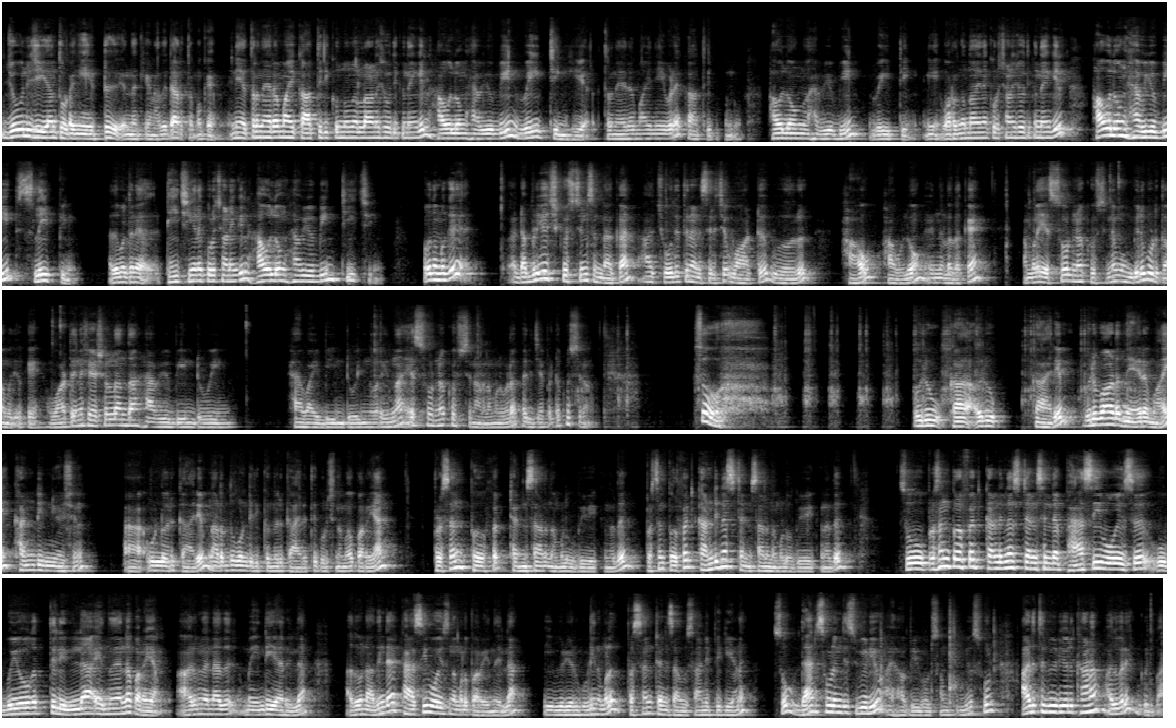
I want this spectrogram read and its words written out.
ജോലി ചെയ്യാൻ തുടങ്ങിയിട്ട് എന്നൊക്കെയാണ് അതിന്റെ അർത്ഥം. ഓക്കെ ഇനി എത്ര നേരമായി കാത്തിരിക്കുന്നു എന്നുള്ളതാണ് ചോദിക്കുന്നതെങ്കിൽ how long have you been waiting here എത്ര നേരമായി നീ ഇവിടെ കാത്തിരിക്കുന്നു? How long have you been waiting ഇനി ഉറങ്ങുന്നതിനെ കുറിച്ചാണ് ചോദിക്കുന്നതെങ്കിൽ how long have you been sleeping അതുപോലെ തന്നെ ടീച്ചിങ്ങിനെ കുറിച്ചാണെങ്കിൽ how long have you been teaching അപ്പോൾ നമുക്ക് ഡബ്ല്യു എച്ച് ക്വസ്റ്റ്യൻസ് ഉണ്ടാക്കാൻ ആ ചോദ്യത്തിനനുസരിച്ച് വാട്ട് വേറ് ഹൗ ഹൗ ലോങ് എന്നുള്ളതൊക്കെ നമ്മൾ എസ് ഓർ നോ ക്വസ്റ്റിന്റെ മുമ്പിൽ കൊടുത്താൽ മതി ഓക്കെ വാട്ടിന് ശേഷമുള്ള എന്താ? Have you been doing have I been doing എന്ന് പറയുന്ന എസ് ഓർ നോ ക്വസ്റ്റ്യൻ ആണ്. നമ്മളിവിടെ പരിചയപ്പെട്ട ക്വസ്റ്റ്യൻ ആണ്. സോ ഒരു ഒരു കാര്യം ഒരുപാട് നേരമായി കണ്ടിന്യൂഷൻ ഉള്ള ഒരു കാര്യം നടന്നുകൊണ്ടിരിക്കുന്ന ഒരു കാര്യത്തെക്കുറിച്ച് നമ്മൾ പറയാൻ പ്രസന്റ് പെർഫെക്റ്റ് ടെൻസാണ് നമ്മൾ ഉപയോഗിക്കുന്നത്. പ്രസന്റ് പെർഫെക്റ്റ് കണ്ടിന്യൂസ് ടെൻസാണ് നമ്മൾ ഉപയോഗിക്കുന്നത്. സോ പ്രസന്റ് പെർഫെക്റ്റ് കണ്ടിന്യൂസ് ടെൻസിന്റെ പാസീവ് വോയിസ് ഉപയോഗത്തിലില്ല എന്ന് തന്നെ പറയാം. ആരും തന്നെ അത് മൈൻഡ് ചെയ്യാറില്ല. അതുകൊണ്ട് അതിന്റെ പാസീവ് വോയിസ് നമ്മൾ പറയുന്നില്ല. ഈ വീഡിയോയിൽ കൂടി നമ്മൾ പ്രസന്റ് ടെൻസ് അവസാനിപ്പിക്കുകയാണ്. So that's all in this video I have you got something useful അടുത്ത വീഡിയോയിൽ കാണാം. അതുവരെ ഗുഡ് ബൈ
